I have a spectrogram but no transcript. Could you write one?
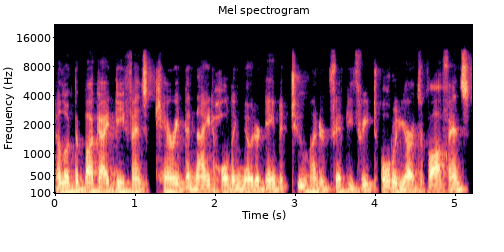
Now, look, the Buckeye defense carried the night, holding Notre Dame to 253 total yards of offense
